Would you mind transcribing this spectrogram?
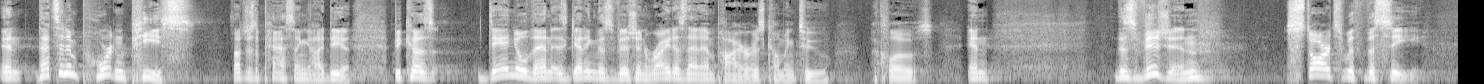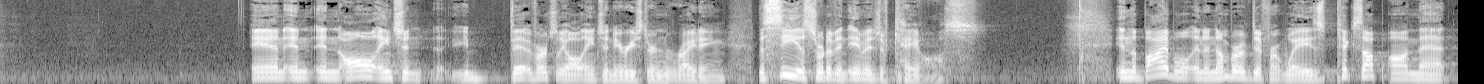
And that's an important piece, it's not just a passing idea, because Daniel then is getting this vision right as that empire is coming to a close. And this vision starts with the sea. And in, in all ancient, virtually all ancient Near Eastern writing, the sea is sort of an image of chaos in the Bible, in a number of different ways, picks up on that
